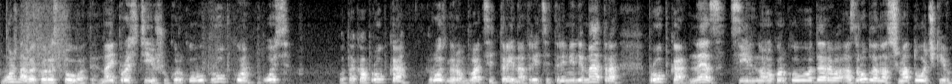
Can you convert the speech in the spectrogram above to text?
Можна використовувати найпростішу коркову пробку. Ось отака пробка розміром 23 на 33 мм. Пробка не з цільного коркового дерева, а зроблена з шматочків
